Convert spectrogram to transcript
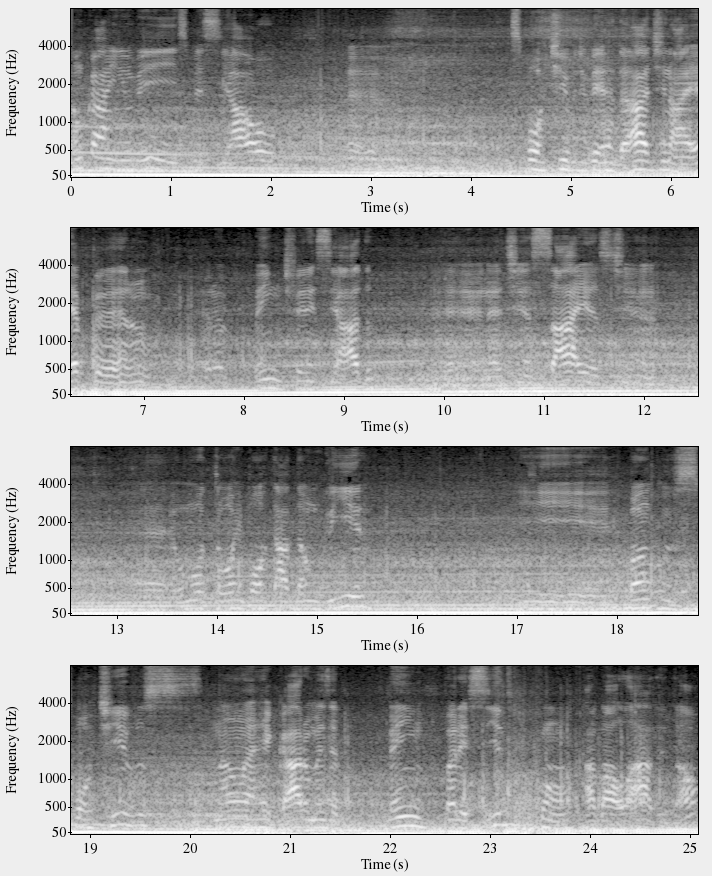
É um carrinho bem especial, é, esportivo de verdade, na época era, era bem diferenciado, é, né, tinha saias, tinha é, o motor importado da Hungria bancos esportivos, não é recaro, mas é bem parecido com abaulado e tal,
